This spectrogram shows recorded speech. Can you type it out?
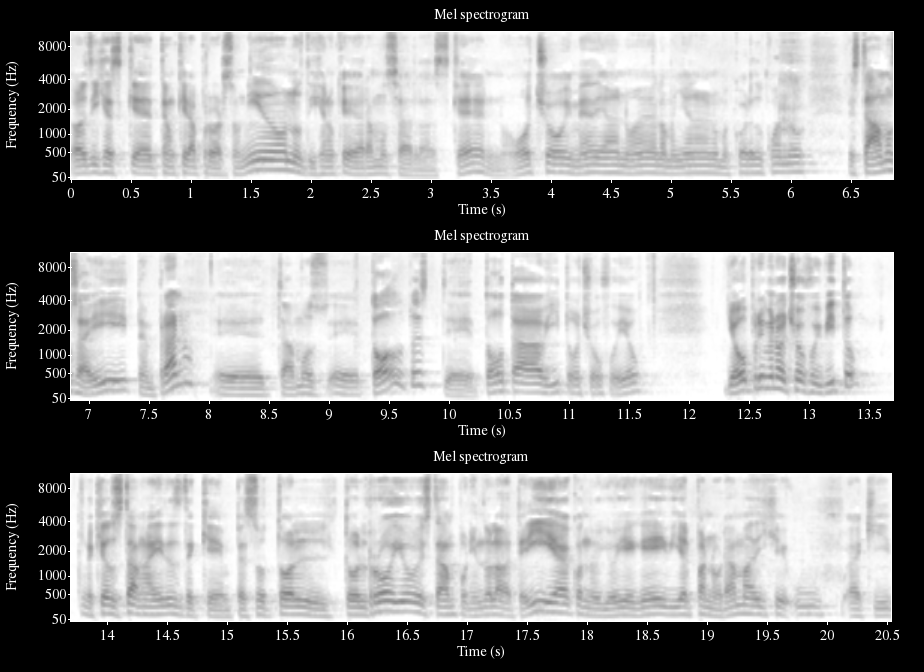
Yo les dije, es que tengo que ir a probar sonido, nos dijeron que llegáramos a las, ¿qué? No, Ocho y media, nueve de la mañana, no me acuerdo cuándo. Estábamos ahí temprano, eh, estábamos eh, todos, pues, eh, Tota, Vito, Chofo y yo. Llegó primero Chofo y Vito, Aquellos estaban ahí desde que empezó todo el, todo el rollo, estaban poniendo la batería. Cuando yo llegué y vi el panorama, dije, uff, aquí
